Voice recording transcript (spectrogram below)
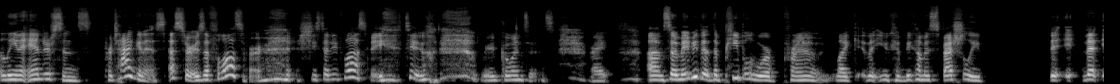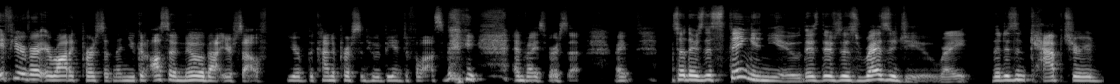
Lena Andersson's protagonist Esther is a philosopher. she studied philosophy too. Weird coincidence, right? Um, so maybe that the people who are prone, like that, you can become especially that if you're a very erotic person, then you can also know about yourself. You're the kind of person who would be into philosophy and vice versa, right? So there's this thing in you, there's there's this residue, right, that isn't captured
